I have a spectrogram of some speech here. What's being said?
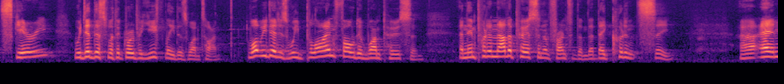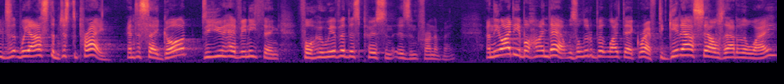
scary, we did this with a group of youth leaders one time. What we did is we blindfolded one person and then put another person in front of them that they couldn't see. Uh, and we asked them just to pray and to say, God, do you have anything for whoever this person is in front of me? And the idea behind that was a little bit like that graph to get ourselves out of the way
